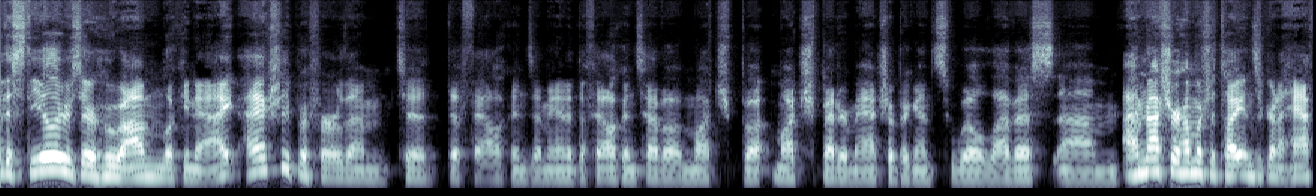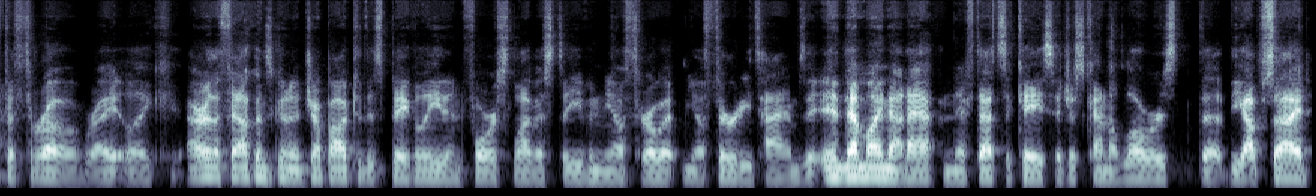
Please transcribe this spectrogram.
the Steelers are who I'm looking at. I, I, actually prefer them to the Falcons. I mean, the Falcons have a much but much better matchup against Will Levis. Um, I'm not sure how much the Titans are going to have to throw. Right, like are the Falcons going to jump out to this big lead and force Levis to even you know throw it you know 30 times? It, it, that might not happen. If that's the case, it just kind of lowers the the upside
